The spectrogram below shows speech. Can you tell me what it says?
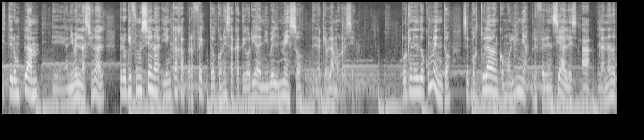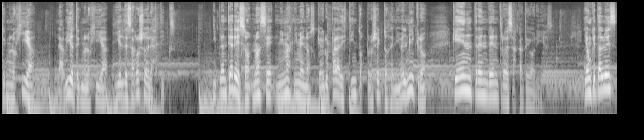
Este era un plan eh, a nivel nacional, pero que funciona y encaja perfecto con esa categoría de nivel meso de la que hablamos recién. Porque en el documento se postulaban como líneas preferenciales a la nanotecnología, la biotecnología y el desarrollo de las TICs. Y plantear eso no hace ni más ni menos que agrupar a distintos proyectos de nivel micro que entren dentro de esas categorías. Y aunque tal vez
